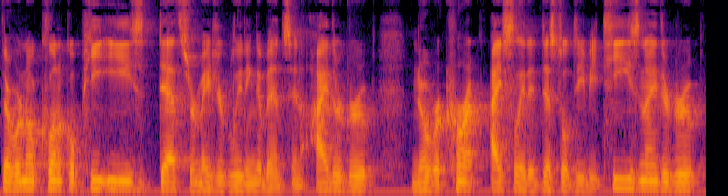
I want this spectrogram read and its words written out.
There were no clinical PEs, deaths, or major bleeding events in either group, no recurrent isolated distal DVTs in either group,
